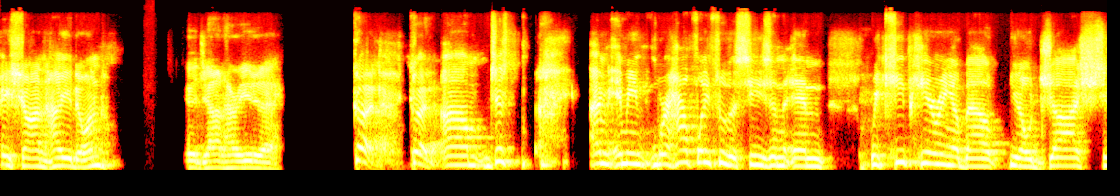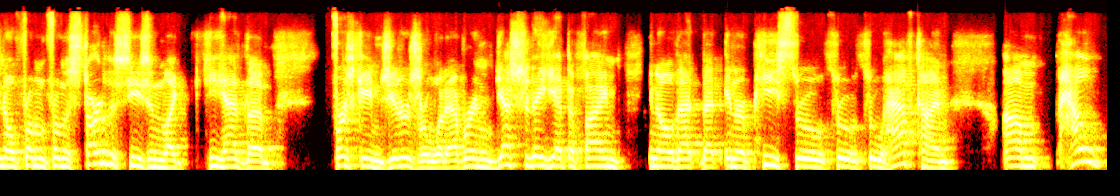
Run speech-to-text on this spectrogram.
Hey, Sean, how you doing? Good, John. How are you today? Good, good. Um, just, I mean, we're halfway through the season, and we keep hearing about, you know, Josh. You know, from from the start of the season, like he had the first game jitters or whatever, and yesterday he had to find, you know, that that inner peace through through through halftime. Um, how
